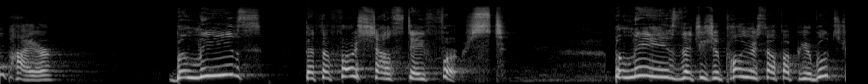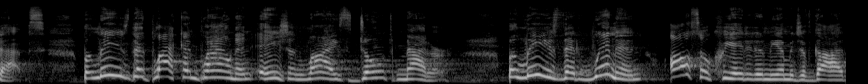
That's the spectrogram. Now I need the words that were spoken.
empire believes that the first shall stay first, believes that you should pull yourself up your bootstraps, believes that black and brown and Asian lives don't matter, believes that women, also created in the image of God,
